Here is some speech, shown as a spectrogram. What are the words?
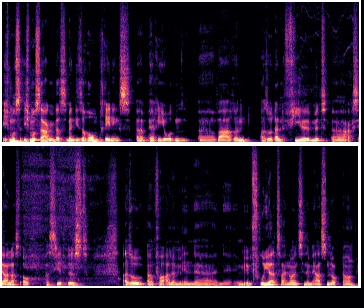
ich muss, ich muss sagen, dass wenn diese Home-Trainingsperioden äh, äh, waren, also dann viel mit äh, Axiallast auch passiert ist, also äh, vor allem in, in, im, im Frühjahr 2019, im ersten Lockdown,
